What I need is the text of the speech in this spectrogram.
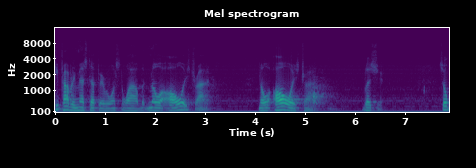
he probably messed up every once in a while, but Noah always tried. Noah always tried. Bless you. So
